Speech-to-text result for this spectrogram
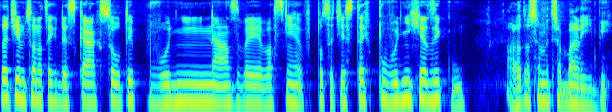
zatímco na těch deskách jsou ty původní názvy vlastně v podstatě z těch původních jazyků. Ale to se mi třeba líbí.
